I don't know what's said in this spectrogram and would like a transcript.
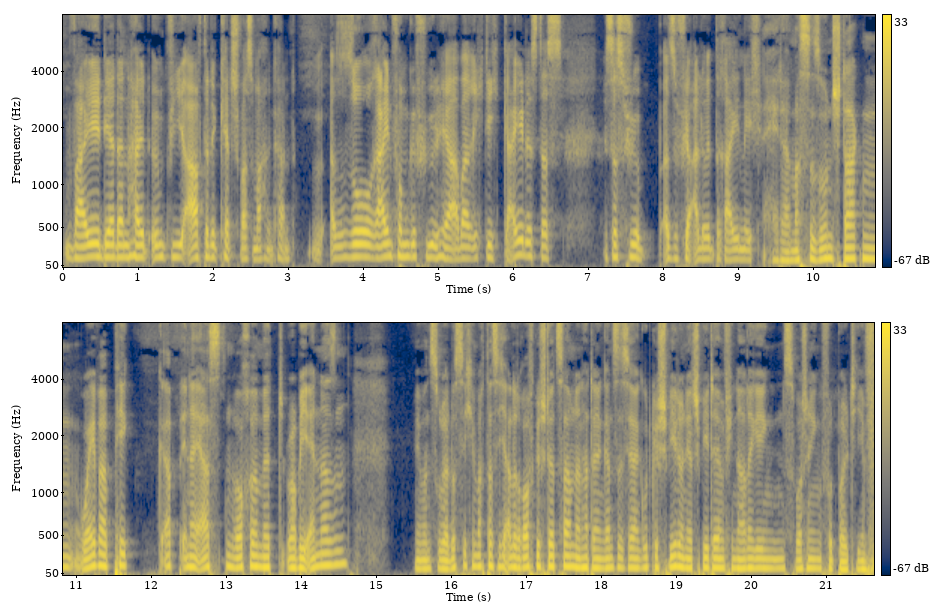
weil der dann halt irgendwie after the catch was machen kann. Also so rein vom Gefühl her, aber richtig geil ist das, ist das für, also für alle drei nicht. Hey, da machst du so einen starken Waiver-Pick-up in der ersten Woche mit Robbie Anderson. Wir haben uns darüber lustig gemacht, dass sich alle drauf gestürzt haben. Dann hat er ein ganzes Jahr gut gespielt und jetzt spielt er im Finale gegen das Washington Football Team.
